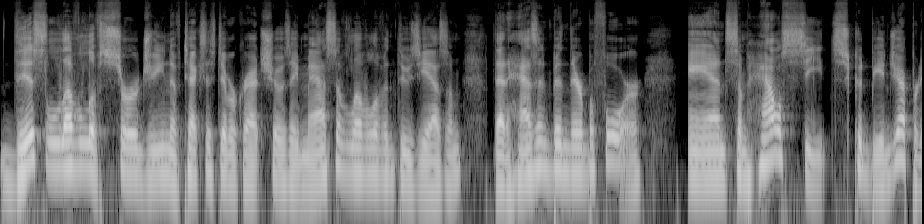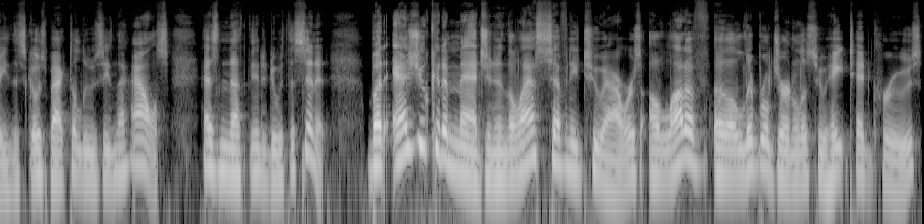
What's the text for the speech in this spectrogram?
this level of surging of Texas Democrats shows a massive level of enthusiasm that hasn't been there before and some House seats could be in jeopardy. This goes back to losing the House, has nothing to do with the Senate. But as you can imagine, in the last 72 hours, a lot of uh, liberal journalists who hate Ted Cruz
